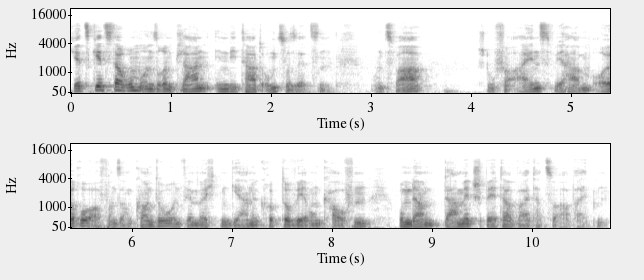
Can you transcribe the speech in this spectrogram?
Jetzt geht es darum, unseren Plan in die Tat umzusetzen. Und zwar Stufe 1, wir haben Euro auf unserem Konto und wir möchten gerne Kryptowährung kaufen, um dann damit später weiterzuarbeiten.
